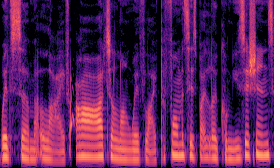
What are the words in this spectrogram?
with some live art along with live performances by local musicians.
